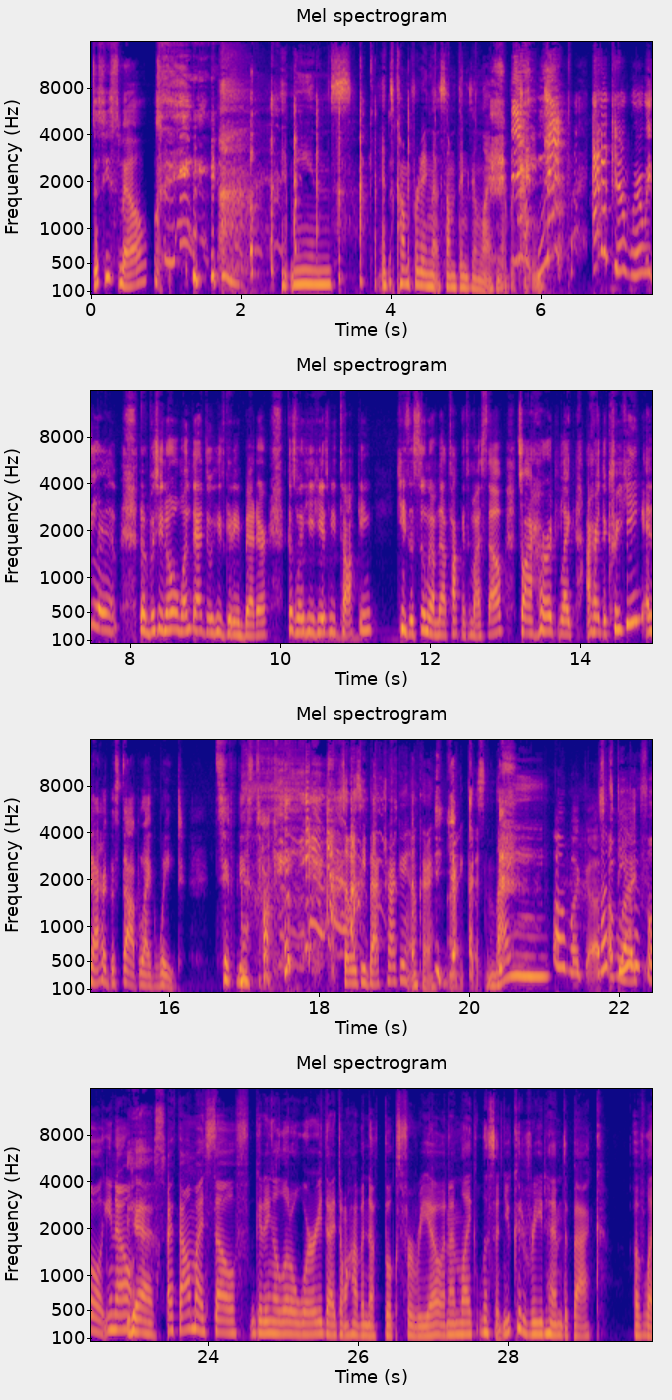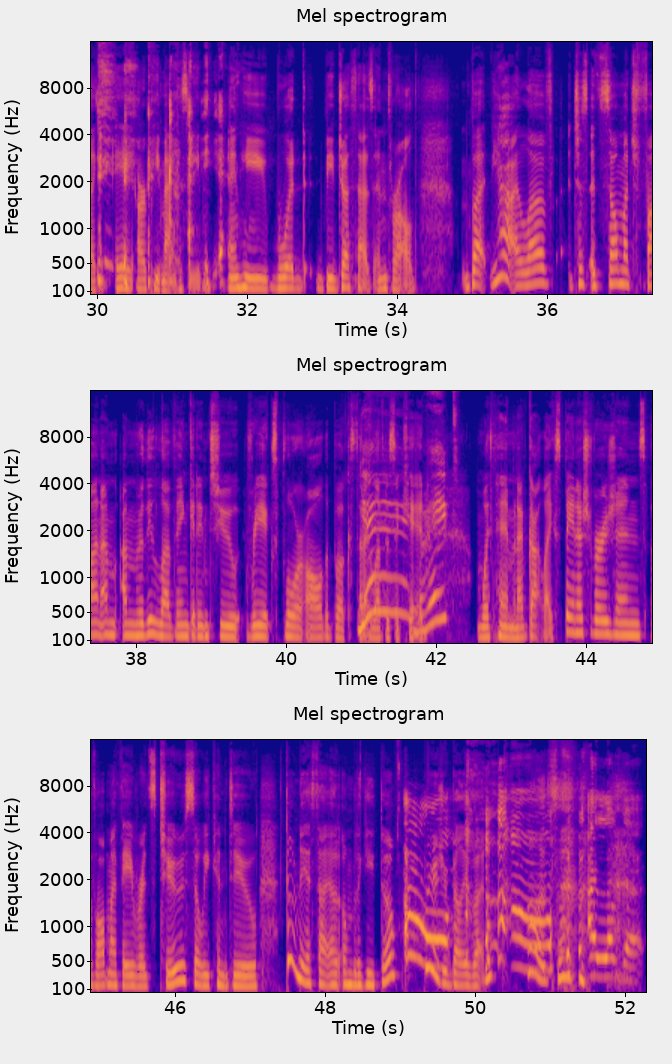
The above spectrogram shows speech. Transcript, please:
Does he smell? it means it's comforting that some things in life never change. I don't care where we live. No, but you know what? One thing I do, he's getting better because when he hears me talking, he's assuming I'm not talking to myself. So I heard like I heard the creaking and I heard the stop. Like, wait, Tiffany's talking. so is he backtracking? Okay. Yes. All right, good. Bye. Oh my gosh. That's I'm beautiful. Like, you know, yes. I found myself getting a little worried that I don't have enough books for Rio. And I'm like, listen, you could read him the back of like AARP magazine yes. and he would be just as enthralled. But yeah, I love just it's so much fun. I'm I'm really loving getting to re-explore all the books that Yay, I loved as a kid. Right? With him. And I've got like Spanish versions of all my favorites too. So we can do Donde está el ombliguito? Oh. Where's your belly button? Oh, I love that.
